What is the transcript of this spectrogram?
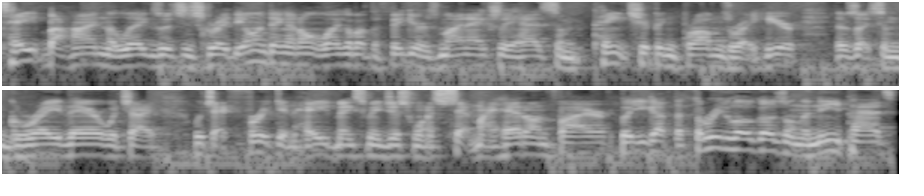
Tape behind the legs, which is great. The only thing I don't like about the figure is mine actually has some paint chipping problems right here. There's like some gray there, which I which I freaking hate. Makes me just want to set my head on fire. But you got the three logos on the knee pads.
